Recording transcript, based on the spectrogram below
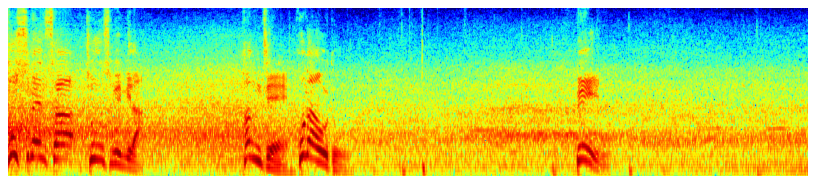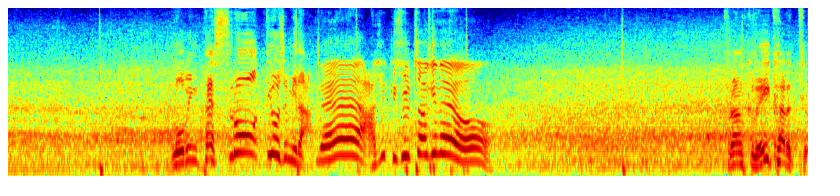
호스멘사 좋은 수비입니다. 황제 호나우두 빌 로빙 패스로 띄워줍니다. 네, 아주 기술적이네요. 프랑크 레이카르트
